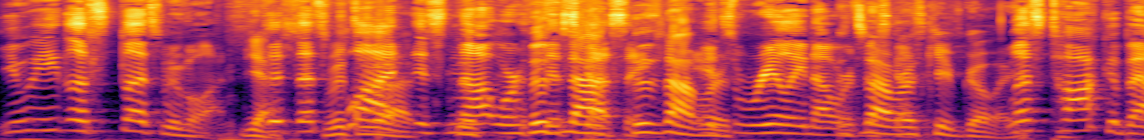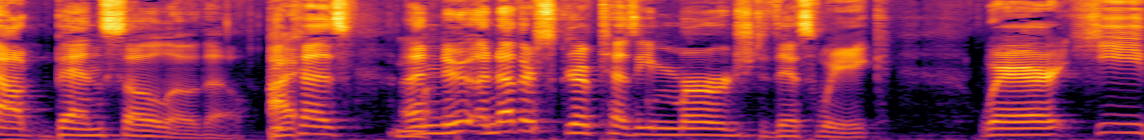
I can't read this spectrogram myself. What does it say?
you let's let's move on. Yes, Th- that's plot. It's This- not worth this is not- discussing. this is not It's worth- really not worth. it's not worth discussing. keep going. Let's talk about Ben Solo though, because a new another script has emerged this week where he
